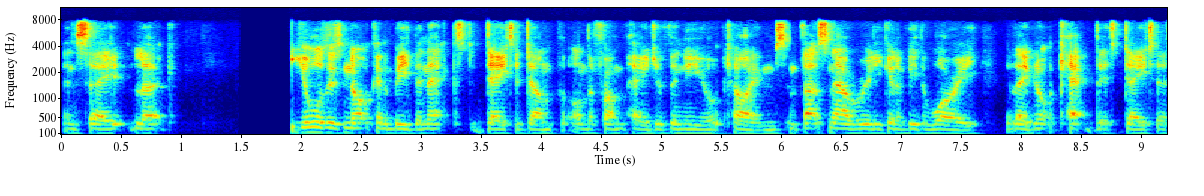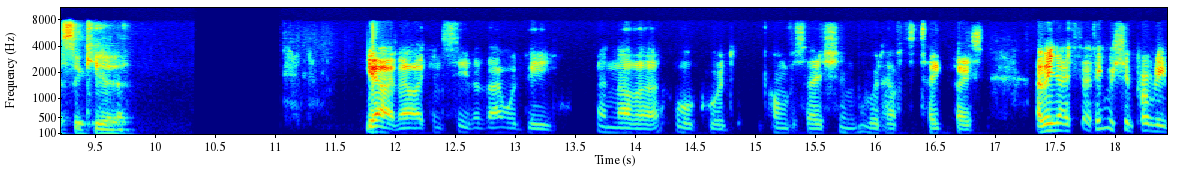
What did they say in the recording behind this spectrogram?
and say, look, yours is not going to be the next data dump on the front page of the New York Times. And that's now really going to be the worry that they've not kept this data secure. Yeah, no, I can see that that would be another awkward conversation that would have to take place. I mean, I, th- I, think we should probably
